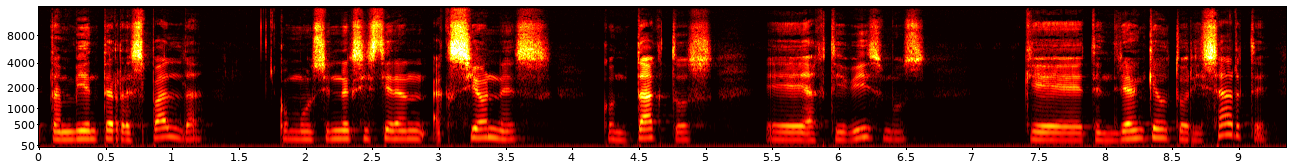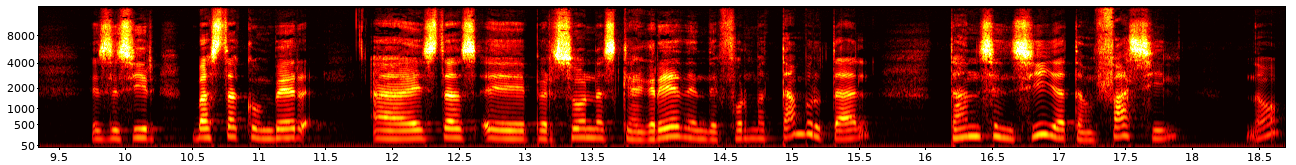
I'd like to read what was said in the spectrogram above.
también te respalda, como si no existieran acciones, contactos, eh, activismos que tendrían que autorizarte. Es decir, basta con ver a estas eh, personas que agreden de forma tan brutal, tan sencilla, tan fácil, ¿no?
